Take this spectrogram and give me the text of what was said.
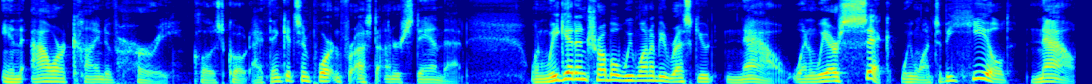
in our kind of hurry. Closed quote. I think it's important for us to understand that. When we get in trouble, we want to be rescued now. When we are sick, we want to be healed now.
